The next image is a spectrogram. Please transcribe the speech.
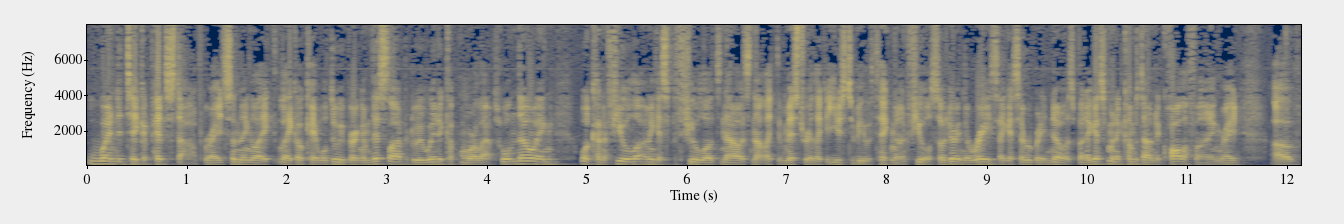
when to take a pit stop, right? Something like like okay, well, do we bring them this lap or do we wait a couple more laps? Well, knowing what kind of fuel. I mean, I guess with fuel loads now, it's not like the mystery like it used to be with taking on fuel. So during the race, I guess everybody knows. But I guess when it comes down to qualifying, right? Of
